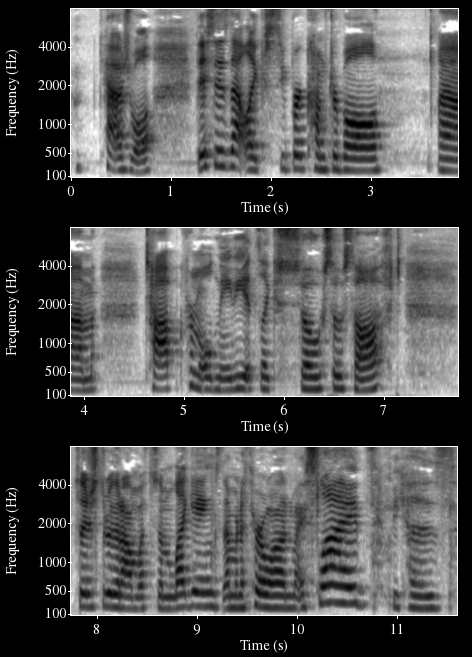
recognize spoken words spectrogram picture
casual. This is that like super comfortable um top from old navy. It's like so so soft. So I just threw that on with some leggings. I'm gonna throw on my slides because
